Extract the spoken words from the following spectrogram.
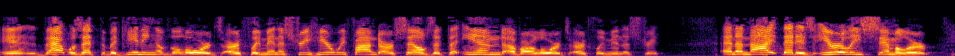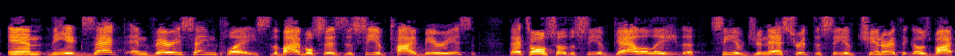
Uh, that was at the beginning of the Lord's earthly ministry. Here we find ourselves at the end of our Lord's earthly ministry. And a night that is eerily similar in the exact and very same place. The Bible says the Sea of Tiberias. That's also the Sea of Galilee, the Sea of Gennesaret, the Sea of Chinnereth. It goes by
